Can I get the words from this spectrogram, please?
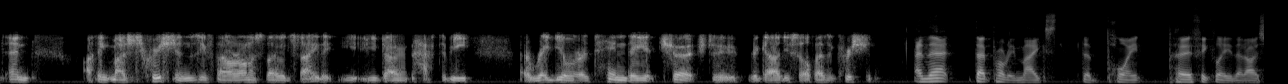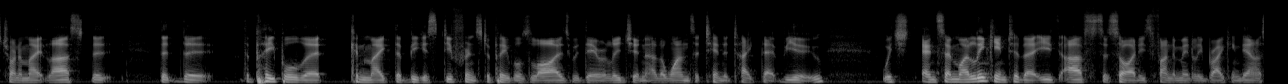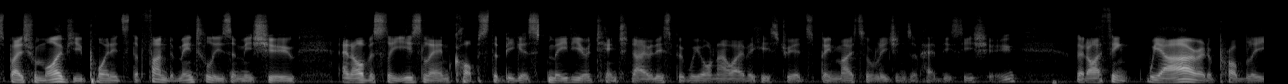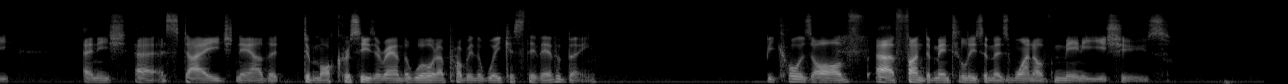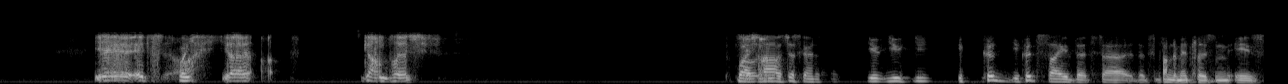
and I think most Christians, if they were honest, they would say that you, you don't have to be a regular attendee at church to regard yourself as a Christian. And that that probably makes the point perfectly that I was trying to make last that that the the people that can make the biggest difference to people's lives with their religion are the ones that tend to take that view. Which and so my link into the is our society is fundamentally breaking down. I suppose from my viewpoint, it's the fundamentalism issue and obviously, Islam cops the biggest media attention over this, but we all know over history it's been most of religions have had this issue. That I think we are at a probably an ish, uh, a stage now that democracies around the world are probably the weakest they've ever been because of uh, fundamentalism as one of many issues. Yeah, it's uh, you know, go on, please. Well, no, I was just going to you, you, you, you could you could say that uh, that fundamentalism is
